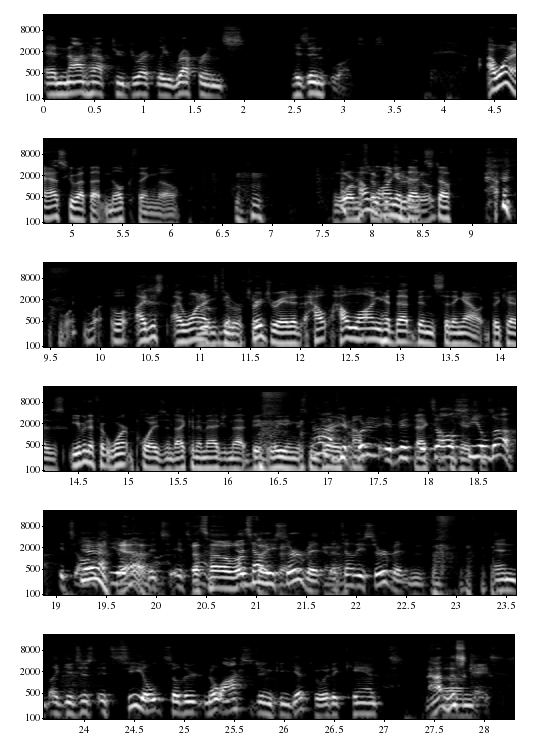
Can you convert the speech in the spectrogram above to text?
and not have to directly reference his influences I want to ask you about that milk thing, though. Warm how long had that milk. stuff? How- well, I just I want Room it to be refrigerated. How how long had that been sitting out? Because even if it weren't poisoned, I can imagine that be leading to some no, very if you com- put it if it, it's all sealed up it's all Yeah. sealed Yeah. up it's it's That's fine. how it was that's how they then, serve it you that's how they serve it and and like it's just it's sealed so there no oxygen can get to it it can't Not in this Um, case.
